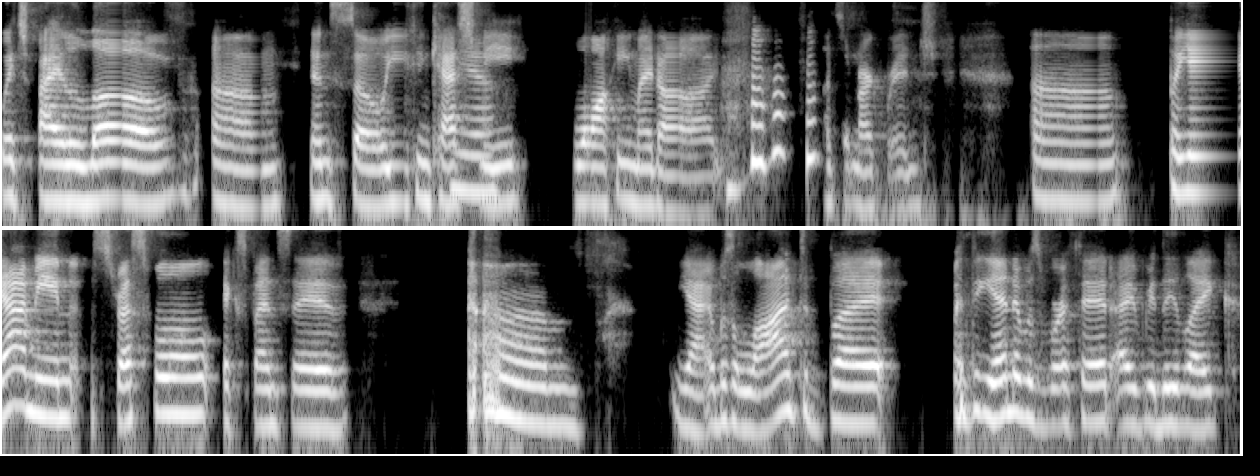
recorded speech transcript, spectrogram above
which I love. Um, and so you can catch Yeah. me walking my dog on Stone Arch Bridge. Um, but yeah, yeah, I mean, stressful, expensive. um, yeah, it was a lot, but at the end, it was worth it. I really like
